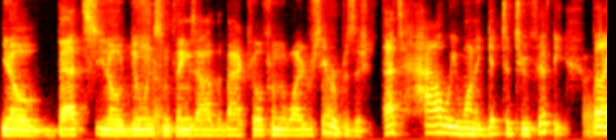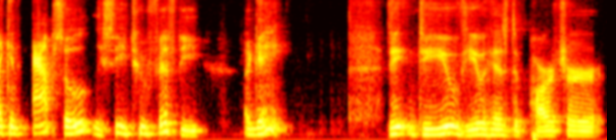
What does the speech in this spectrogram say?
you know, Betts, you know, doing Sure. some things out of the backfield from the wide receiver Right. position. That's how we want to get to 250. Right. But I can absolutely see 250 a game. Do, do you view his departure?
